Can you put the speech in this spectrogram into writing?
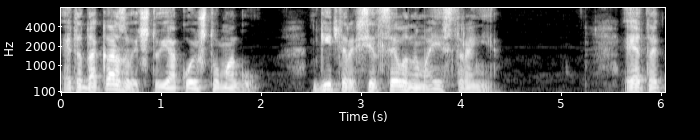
Это доказывает, что я кое-что могу. Гитлер всецело на моей стороне. Эта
